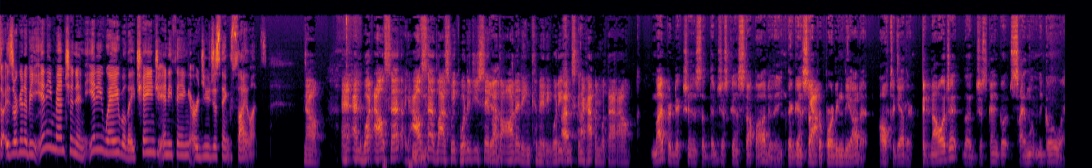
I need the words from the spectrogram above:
is, is there going to be any mention in any way will they change anything or do you just think silence No. And, and what Al said, Al Mhm. said last week, what did you say Yeah. about the auditing committee? What do you think is going to happen with that, Al? My prediction is that they're just going to stop auditing. They're going to stop Yeah. reporting the audit altogether. Acknowledge it. They're just going to go silently go away.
